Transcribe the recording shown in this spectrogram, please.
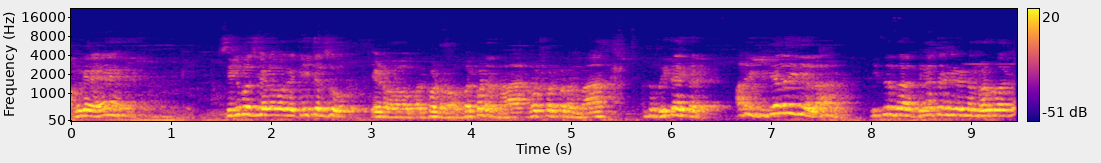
ನಮಗೆ ಸಿಲೆಬಸ್ ಹೇಳುವಾಗ ಟೀಚರ್ಸು, ಹೇಳೋ, ಬರ್ಕೊಡ್ರೋ, ಬರ್ಕೊಡ್ರಮ್ಮ ನೋಟ್ಸ್ ಬರ್ಕೊಡ್ರಮ್ಮ ಅಂತ ಬೈತಾ ಇದ್ದಾರೆ ಆದರೆ ಇದೆಲ್ಲ ಇದೆಯಲ್ಲ. ಥರದ ದಿನಾಚರಣೆಗಳನ್ನ ಮಾಡುವಾಗ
